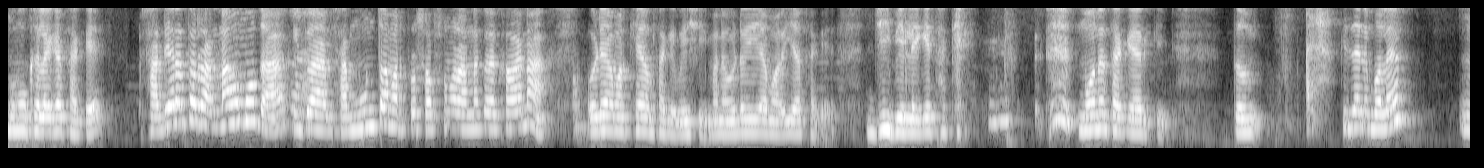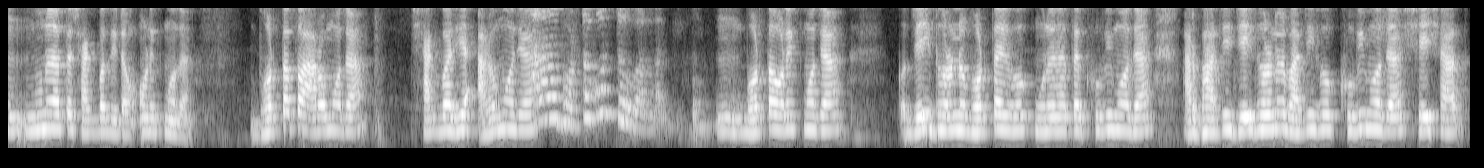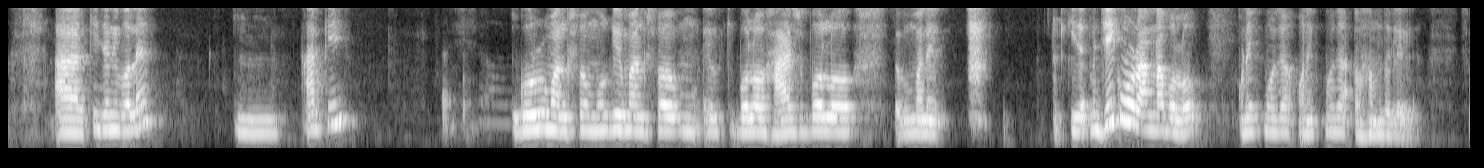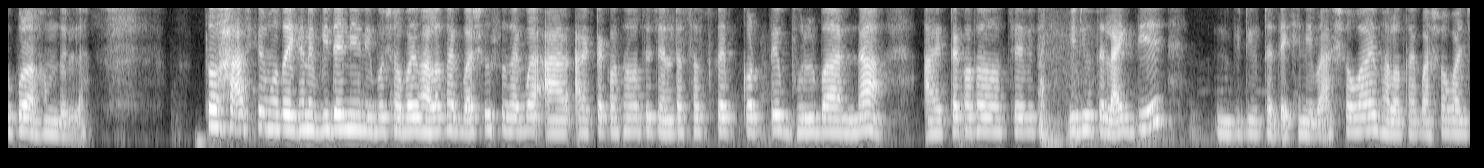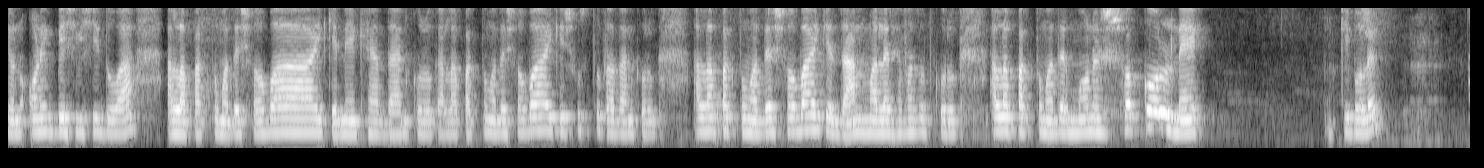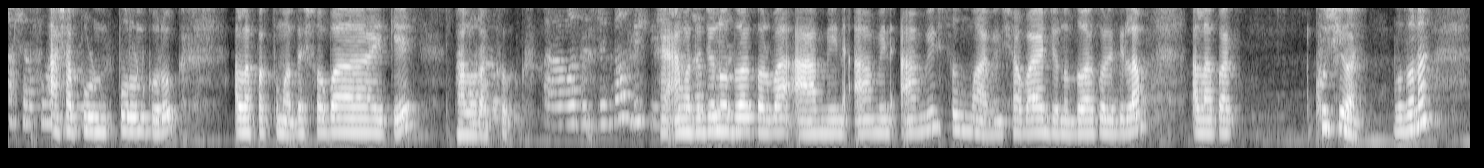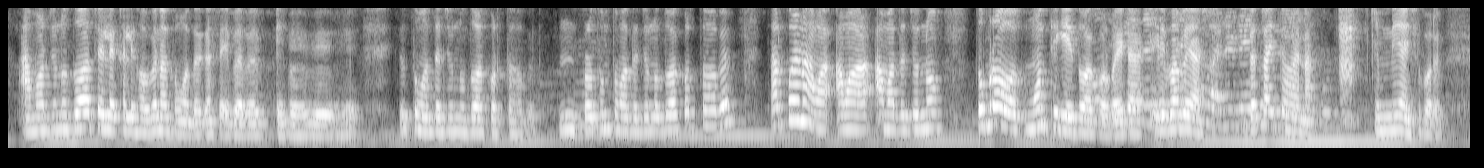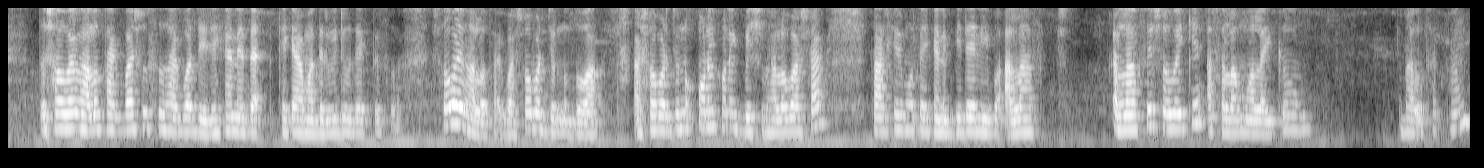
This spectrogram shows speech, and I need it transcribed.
মুখে লেগে থাকে। সাদিয়ারা তো রান্নাও মজা কিন্তু মন তো আমার সবসময় রান্না করে খাওয়ায় না ওইটাই আমার খেয়াল থাকে বেশি মানে ওইটাই আমার ইয়া থাকে জিভে লেগে থাকে মনে থাকে আর কি। তো কি জানি বলে মনের রাতে শাকবাজিটা অনেক মজা। ভর্তা তো আরও মজা শাকবাজি আরও মজা। ভর্তা করতেও ভালো লাগে। ভর্তা অনেক মজা যেই ধরনের ভর্তাই হোক মনের হাতের খুবই মজা আর ভাজি যেই ধরনের ভাজি হোক খুবই মজা সেই স্বাদ। আর কি জানি বলে আর কি? গরুর মাংস, মুরগির মাংস বলো, হাঁস বলো মানে কি যে কোনো রান্না বলো, অনেক মজা অনেক মজা, আলহামদুলিল্লাহ। শুকুর, আলহামদুলিল্লাহ। তো আজকের মতো এখানে বিদায় নিয়ে নিব। সবাই ভালো থাকবা, সুস্থ থাকবা। আর আরেকটা কথা হচ্ছে, চ্যানেলটা সাবস্ক্রাইব করতে ভুলবা না। আরেকটা কথা হচ্ছে, ভিডিওতে লাইক দিয়ে ভিডিওটা দেখে নিবা। আর সবাই ভালো থাকবা সবার জন্য অনেক বেশি বেশি দোয়া। আল্লাহ পাক তোমাদের সবাইকে নেক হায়াত দান করুক আল্লাহ পাক তোমাদের সবাইকে সুস্থতা দান করুক আল্লাহ পাক তোমাদের সবাইকে জানমালের হেফাজত করুক আল্লাহ পাক তোমাদের মনের সকল নেক কি বলে? আশা পূরণ পূরণ করুক আল্লাহ পাক তোমাদের সবাইকে ভালো রাখুক। হ্যাঁ আমাদের জন্য দোয়া করবা। আমিন আমিন আমিন সুম্মা আমিন। সবার জন্য দোয়া করে দিলাম। আল্লাহ পাক খুশি হয় বুঝো না? আমার জন্য দোয়া চাইলে খালি হবে না তোমাদের কাছে এইভাবে এইভাবে তোমাদের জন্য দোয়া করতে হবে। হুম, প্রথম তোমাদের জন্য দোয়া করতে হবে। তারপরে না আমার আমাদের জন্য তোমরাও মন থেকে দোয়া করবে এটা এইভাবে আসে এটা চাইতে হয় না। এমনি আইসে পরে তো সবাই ভালো থাকবা সুস্থ থাকবা যে যেখানে থেকে আমাদের ভিডিও দেখতেছো সবাই ভালো থাকবা সবার জন্য দোয়া। আর সবার জন্য অনেক অনেক বেশি ভালোবাসা। তো আজকের মতো এখানে বিদায় নিব। আল্লাহ হাফিজ। আল্লাহ হাফিজ সবাইকে। আসসালামু আলাইকুম। ভালো থাকবেন।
